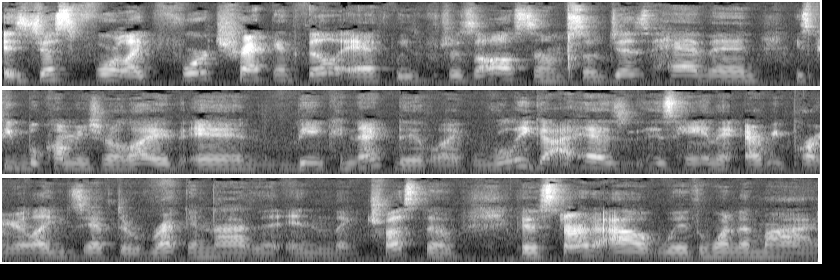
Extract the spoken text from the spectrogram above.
is just for like for track and field athletes, which is awesome. So just having these people come into your life and being connected, like really, God has His hand in every part of your life. You just have to recognize it and like trust Him. Because it started out with one of my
